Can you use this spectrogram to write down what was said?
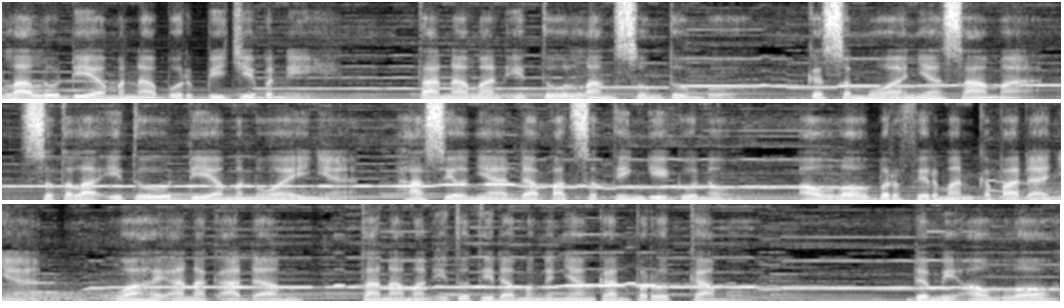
Lalu dia menabur biji benih. Tanaman itu langsung tumbuh. Kesemuanya sama. Setelah itu dia menuainya. Hasilnya dapat setinggi gunung. Allah berfirman kepadanya, Wahai anak Adam, tanaman itu tidak mengenyangkan perut kamu. Demi Allah,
